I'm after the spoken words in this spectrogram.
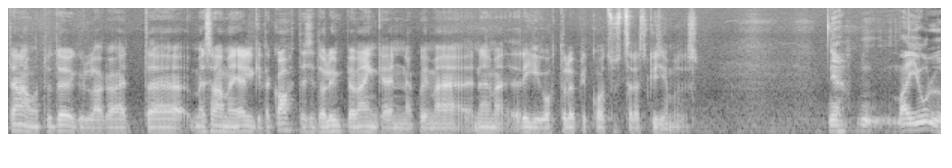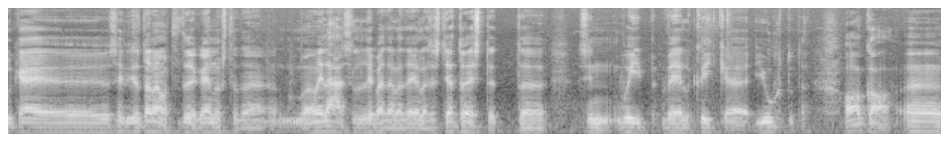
tänavatu tööküllaga, et äh, me saame jälgida kahtesid olümpiamänge, enne kui me näeme riigikohtu lõplikku otsust selles küsimuses. Jah, ma ei julge sellise tänavatu tööga ennustada, ma ei lähe sellele libedale teele, sest jah, tõesti, et äh, siin võib veel kõike juhtuda, aga äh,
